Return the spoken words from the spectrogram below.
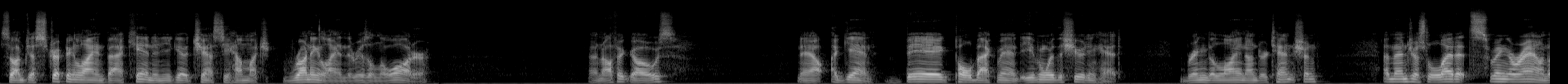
So I'm just stripping line back in and you get a chance to see how much running line there is on the water. And off it goes. Now again, big pullback mend, even with the shooting head bring the line under tension, and then just let it swing around.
